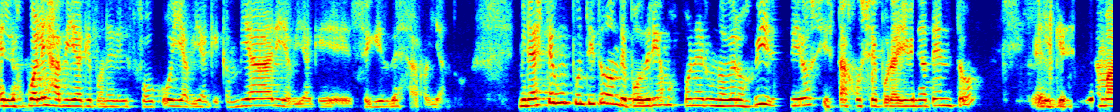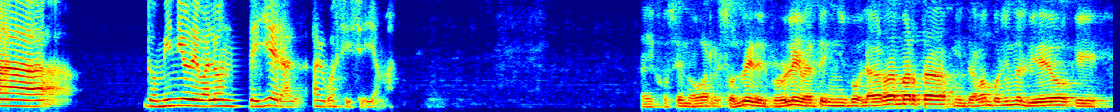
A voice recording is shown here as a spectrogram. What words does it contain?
en los cuales había que poner el foco y había que cambiar y había que seguir desarrollando. Mira, este es un puntito donde podríamos poner uno de los vídeos, si está José por ahí bien atento, el que se llama dominio de balón de Gerald, algo así se llama. Ahí José nos va a resolver el problema técnico. La verdad, Marta, mientras van poniendo el video, que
